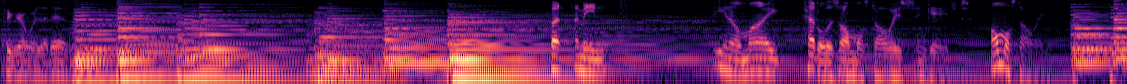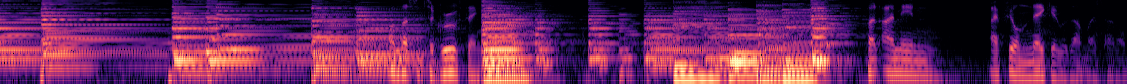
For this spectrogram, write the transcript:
To figure out where that is. But I mean, you know, my pedal is almost always engaged. Almost always. Unless it's a groove thing. But I mean, I feel naked without my pedal.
